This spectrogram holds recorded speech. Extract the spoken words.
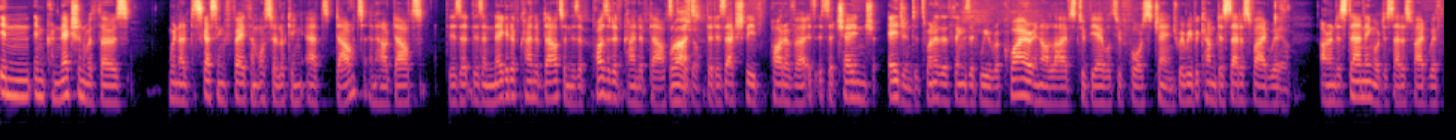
in in connection with those, when I'm discussing faith, I'm also looking at doubt and how doubt there's a there's a negative kind of doubt and there's a positive kind of doubt Right. that- is actually part of a it's, it's a change agent. It's one of the things that we require in our lives to be able to force change, where we become dissatisfied with Yeah. our understanding or dissatisfied with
